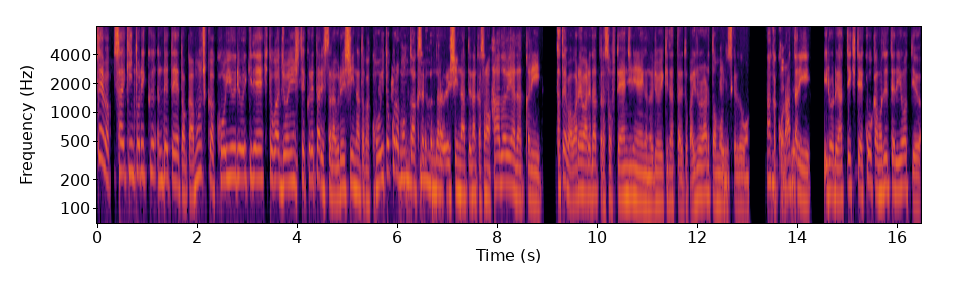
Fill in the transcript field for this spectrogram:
例えば最近取り組んでてとか、もしくはこういう領域で人がジョインしてくれたりしたら嬉しいなとか、こういうところもっとアクセル踏んだら嬉しいなって、なんかそのハードウェアだったり、例えば我々だったらソフトエンジニアリングの領域だったりとか、いろいろあると思うんですけれども、なんかこのあたり、いろいろやってきて効果も出てるよっていう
